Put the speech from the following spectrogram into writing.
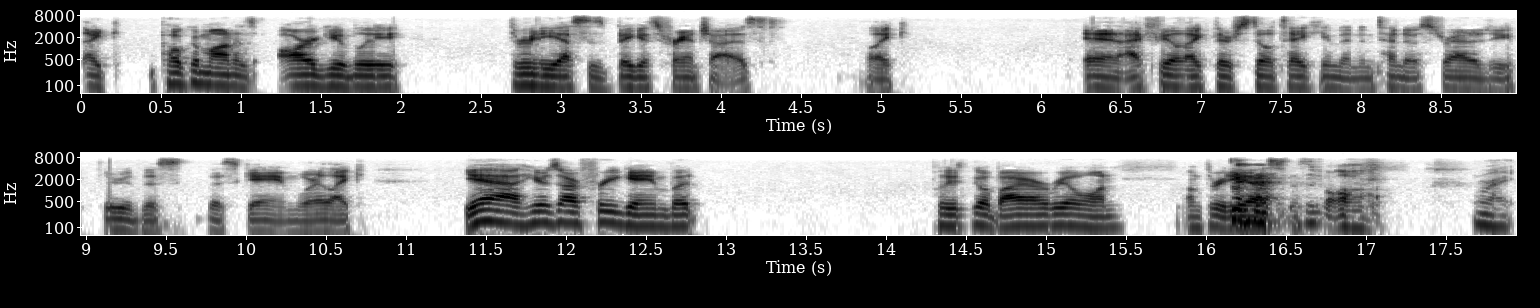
like Pokemon is arguably 3DS's biggest franchise. Like, and I feel like they're still taking the Nintendo strategy through this this game, where like, yeah, here's our free game, but please go buy our real one on 3DS this fall Right.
